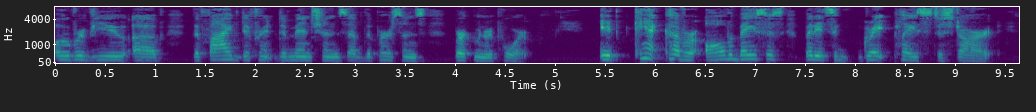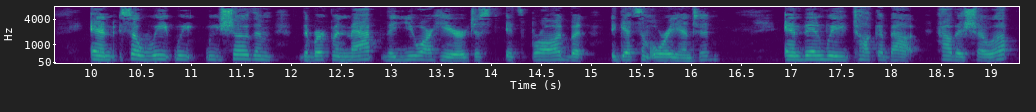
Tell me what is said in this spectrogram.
overview of the five different dimensions of the person's birkman report. It can't cover all the bases, but it's a great place to start. And so we, we, we show them the Birkman map, the you are here, just it's broad, but it gets them oriented. And then we talk about how they show up,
